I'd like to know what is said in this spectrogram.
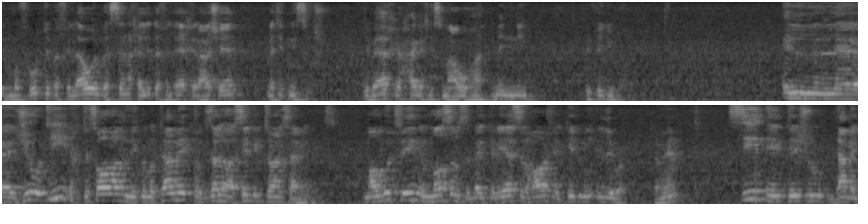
المفروض تبقى في الأول بس أنا خليتها في الآخر عشان ما تتنسيش. تبقى آخر حاجة تسمعوها مني في الفيديو ده. ال GOT اختصارا ل glutamic oxaloacetic transaminase. موجود فين؟ الماسلز البنكرياس الهارت الكدني الليفر تمام؟ seen in tissue damage.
